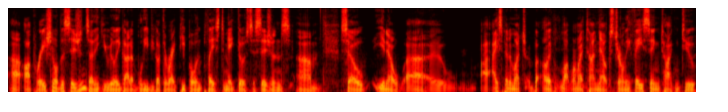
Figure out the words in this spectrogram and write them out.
operational decisions. I think you really got to believe you got the right people in place to make those decisions. Um, so you know uh, I spend a much like a lot more of my time now externally facing, talking to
